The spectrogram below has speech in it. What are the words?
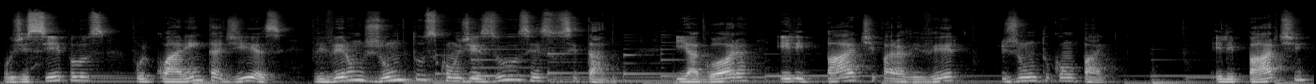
Os discípulos, por 40 dias, viveram juntos com Jesus ressuscitado e agora ele parte para viver junto com o Pai. Ele parte,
